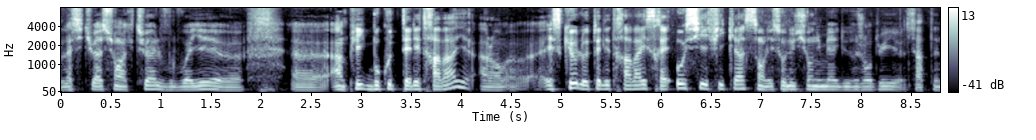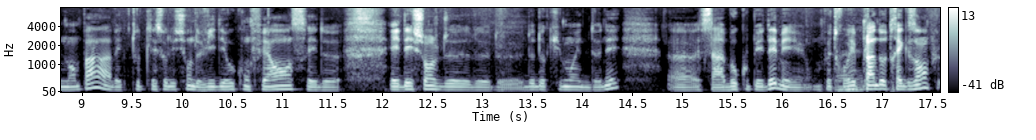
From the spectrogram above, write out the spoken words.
la situation actuelle, vous le voyez, euh, implique beaucoup de télétravail. Alors, est-ce que le télétravail serait aussi efficace sans les solutions numériques d'aujourd'hui? Certainement pas, avec toutes les solutions de vidéoconférence et de et d'échange de, documents et de données. ça a beaucoup aidé, mais on peut trouver plein d'autres exemples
